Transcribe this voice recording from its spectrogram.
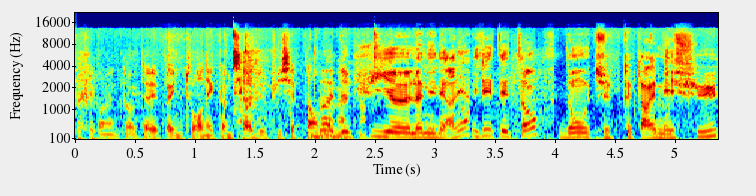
Ça fait combien de temps que tu n'avais pas une tournée comme ça depuis septembre Bah, depuis euh, l'année dernière, il était temps. Donc je préparais mes fûts.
